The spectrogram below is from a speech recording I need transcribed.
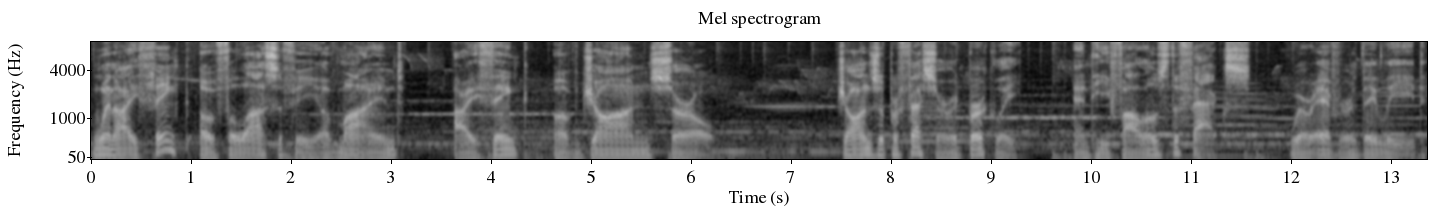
When I think of philosophy of mind, I think of John Searle. John's a professor at Berkeley, and he follows the facts wherever they lead.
